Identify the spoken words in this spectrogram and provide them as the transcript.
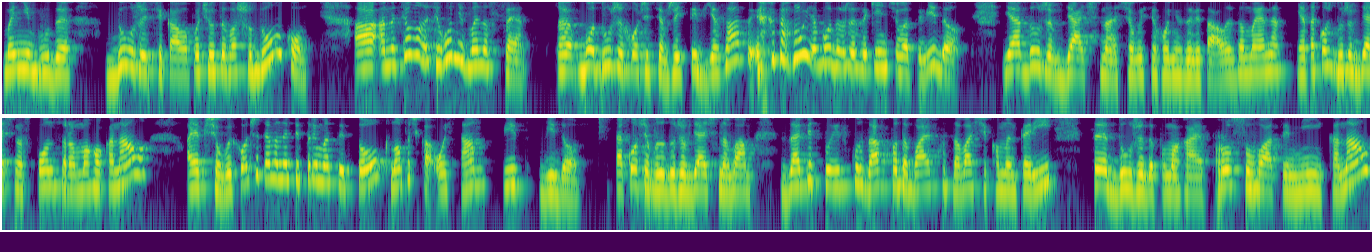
Мені буде дуже цікаво почути вашу думку. А, а на цьому на сьогодні в мене все. Е, Бо дуже хочеться вже йти в'язати, тому я буду вже закінчувати відео. Я дуже вдячна, що ви сьогодні завітали до мене. Я також дуже вдячна спонсорам мого каналу. А якщо ви хочете мене підтримати, то кнопочка ось там під відео. Також я буду дуже вдячна вам за підписку, за вподобайку, за ваші коментарі. Це дуже допомагає просувати мій канал.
